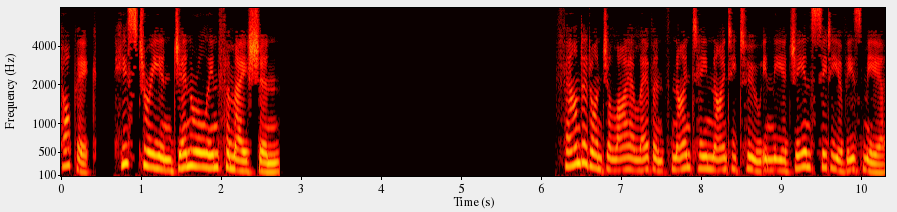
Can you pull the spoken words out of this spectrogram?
Topic: History and general information. Founded on July 11, 1992 in the Aegean city of Izmir,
